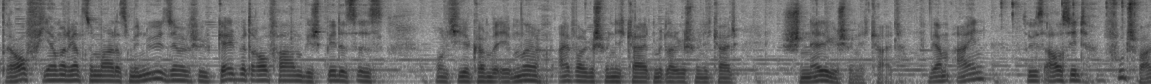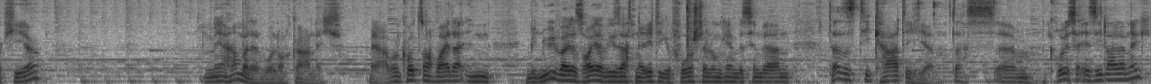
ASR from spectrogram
drauf. Hier haben wir ganz normal das Menü. Sehen wir, wie viel Geld wir drauf haben, wie spät es ist. Und hier können wir eben ne, einfache Geschwindigkeit, mittlere Geschwindigkeit, schnelle Geschwindigkeit. Wir haben ein, so wie es aussieht, Foodschwag hier. Mehr haben wir denn wohl noch gar nicht. Ja, aber kurz noch weiter im Menü, weil es soll ja, wie gesagt, eine richtige Vorstellung hier ein bisschen werden. Das ist die Karte hier. Das ähm, größer ist sie leider nicht.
